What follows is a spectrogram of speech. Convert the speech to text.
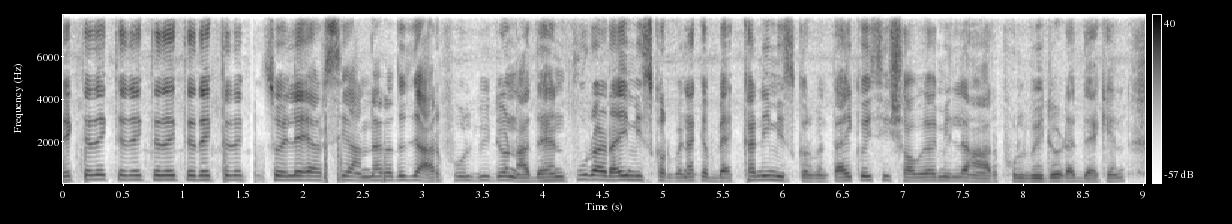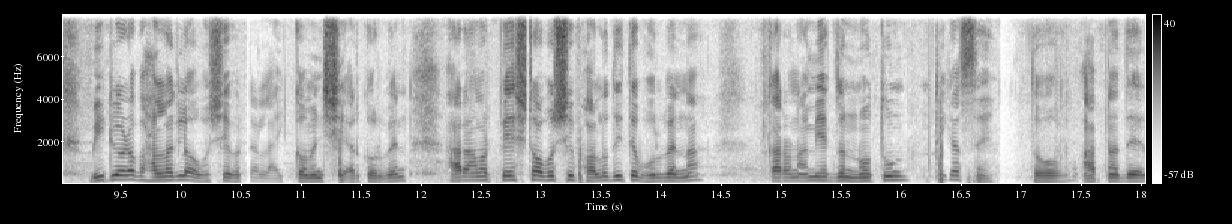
দেখতে দেখতে দেখতে দেখতে দেখতে দেখতে চলে আসছি। আপনারা যদি আর ফুল ভিডিও না দেখেন, পুরাটাই মিস করবেন, একে ব্যাখ্যানি মিস করবেন। তাই কইছি সবাই মিলে আর ফুল ভিডিওটা দেখেন। ভিডিওটা ভালো লাগলে অবশ্যই একটা লাইক কমেন্ট শেয়ার করবেন। আর আমার পেজটা অবশ্যই ফলো দিতে ভুলবেন না, কারণ আমি একজন নতুন, ঠিক আছে? তো আপনাদের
